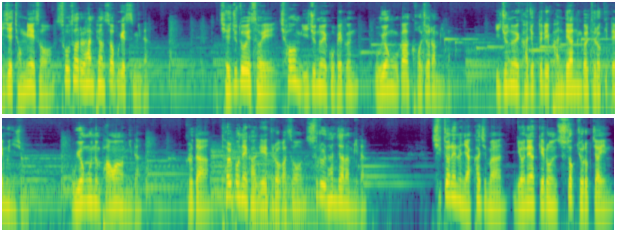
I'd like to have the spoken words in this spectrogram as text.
이제 정리해서 소설을 한 편 써보겠습니다. 제주도에서의 처음 이준호의 고백은 우영우가 거절합니다. 이준호의 가족들이 반대하는 걸 들었기 때문이죠. 우영우는 방황합니다. 그러다 털보네 가게에 들어가서 술을 한잔합니다. 실전에는 약하지만 연애학개론 수석 졸업자인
